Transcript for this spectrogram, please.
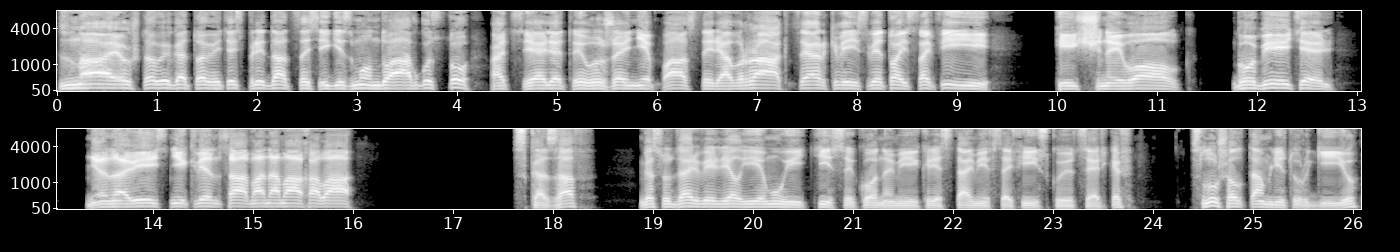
Знаю, что вы готовитесь предаться Сигизмунду Августу. Отселе ты уже не пастырь, а враг церкви и святой Софии. Хищный волк, губитель, ненавистник венца Мономахова. Сказав, государь велел ему идти с иконами и крестами в Софийскую церковь, слушал там литургию,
